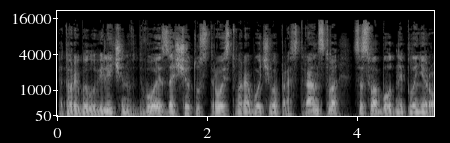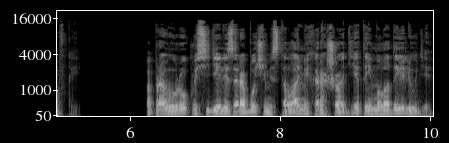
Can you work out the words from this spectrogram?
который был увеличен вдвое за счет устройства рабочего пространства со свободной планировкой. По правую руку сидели за рабочими столами хорошо одетые молодые люди.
